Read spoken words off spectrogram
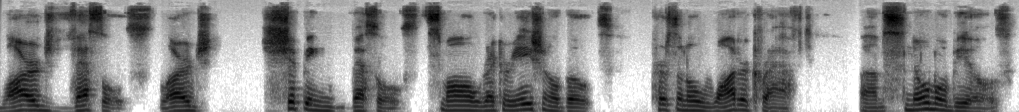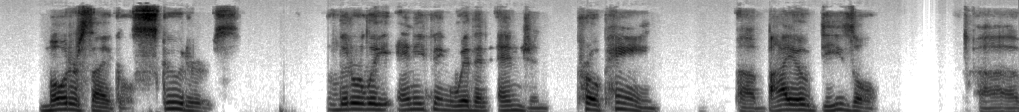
large vessels, large shipping vessels, small recreational boats, personal watercraft, um, snowmobiles, motorcycles, scooters, literally anything with an engine, propane, uh, biodiesel, uh,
